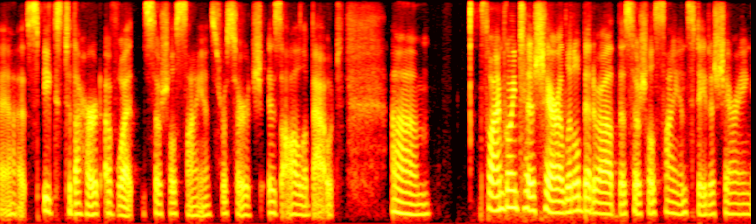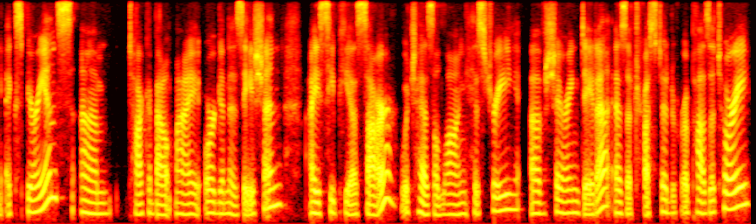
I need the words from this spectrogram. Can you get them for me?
uh, speaks to the heart of what social science research is all about. Um, so I'm going to share a little bit about the social science data sharing experience, um, talk about my organization, ICPSR, which has a long history of sharing data as a trusted repository,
